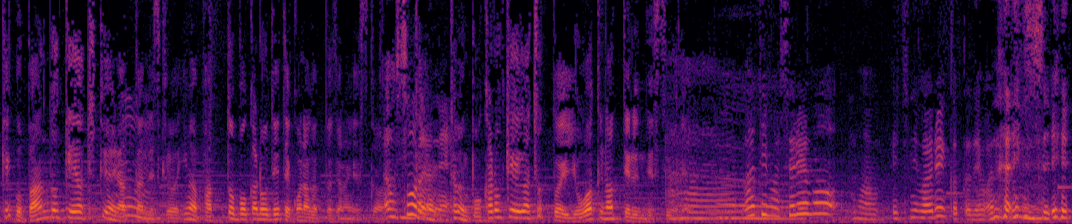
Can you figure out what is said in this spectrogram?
結構バンド系は聴くようになったんですけど、今パッとボカロ出てこなかったじゃないですか。あそうだよね。多分多分ボカロ系がちょっと弱くなってるんですよね。まあでもそれも、まあ、別に悪いことではないし、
